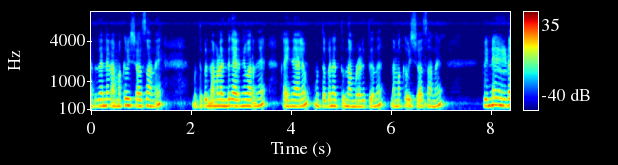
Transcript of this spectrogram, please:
അത് തന്നെ നമുക്ക് വിശ്വാസമാണ്. മുത്തപ്പൻ നമ്മൾ എന്ത് കരഞ്ഞ് പറഞ്ഞ് കഴിഞ്ഞാലും മുത്തപ്പൻ എത്തും നമ്മുടെ നിന്ന് നമുക്ക് വിശ്വാസമാണ് പിന്നെ ഈട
